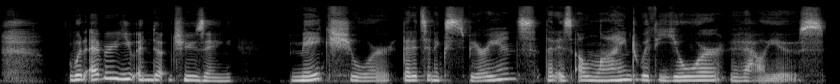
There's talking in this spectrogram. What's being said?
Whatever you end up choosing, make sure that it's an experience that is aligned with your values.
